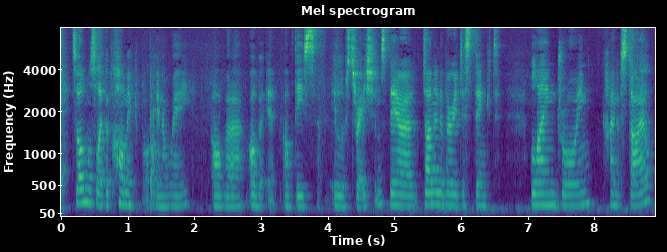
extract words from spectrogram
it's almost like a comic book in a way of uh, of of these illustrations. They are done in a very distinct line drawing kind of style,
